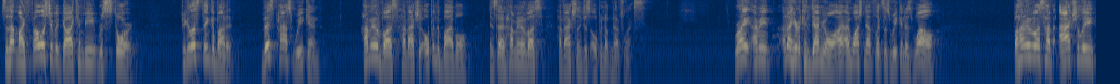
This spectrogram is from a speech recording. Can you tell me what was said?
so that my fellowship with God can be restored. Because let's think about it. This past weekend, how many of us have actually opened the Bible instead? How many of us have actually just opened up Netflix? Right? I mean, I'm not here to condemn you all. I, I watched Netflix this weekend as well. But how many of us have actually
